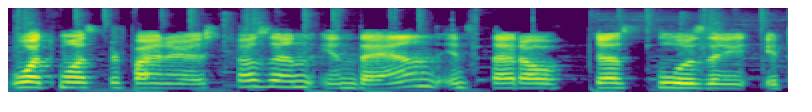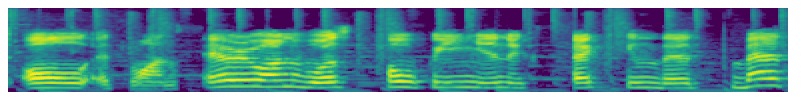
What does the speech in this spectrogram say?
what most refineries chosen in the end instead of just losing it all at once. Everyone was hoping and expecting that bad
